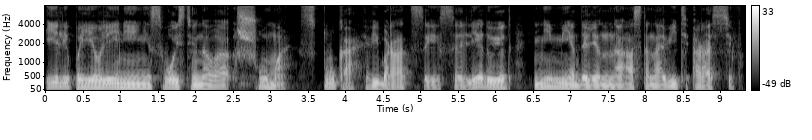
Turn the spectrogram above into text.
или появлении несвойственного шума, стука, вибрации следует немедленно остановить рассев,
